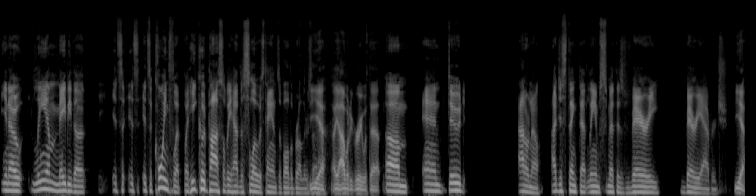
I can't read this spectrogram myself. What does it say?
You know, Liam maybe the it's it's it's a coin flip, but he could possibly have the slowest hands of all the brothers. though. Yeah, I, I would agree with that. Um and dude, I don't know. I just think that Liam Smith is very very average. Yeah,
